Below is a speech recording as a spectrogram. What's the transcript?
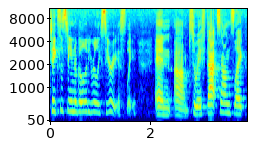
take sustainability really seriously. And um, so if that sounds like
